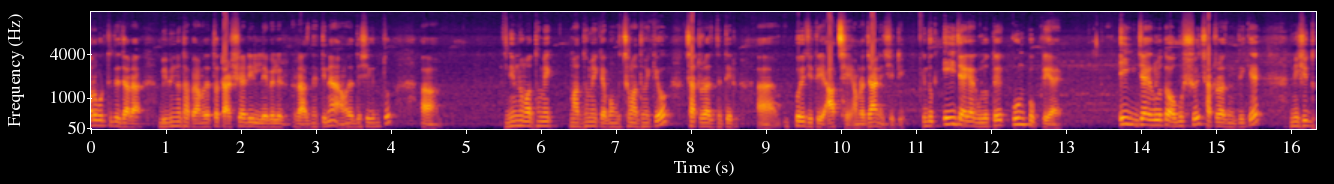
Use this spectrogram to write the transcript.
পরবর্তীতে যারা বিভিন্ন ধাপে, আমাদের তো টার্সিয়ারি লেভেলের রাজনীতি না, আমাদের দেশে কিন্তু নিম্ন মাধ্যমিক মাধ্যমিক এবং উচ্চ মাধ্যমিকেও ছাত্র রাজনীতির পরিচিতি আছে, আমরা জানি সেটি। কিন্তু এই জায়গাগুলোতে কোন প্রক্রিয়ায়? এই জায়গাগুলোতে অবশ্যই ছাত্র রাজনীতিকে নিষিদ্ধ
